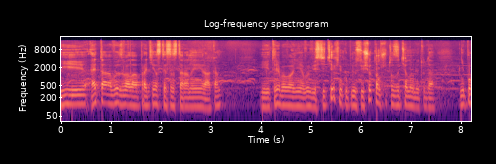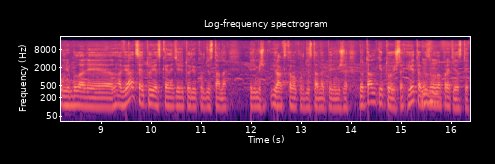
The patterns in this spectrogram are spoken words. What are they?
И это вызвало протесты со стороны Ирака и требование вывести технику, плюс еще там что-то затянули туда. Не помню, была ли авиация турецкая на территории Курдистана. перемещ... иракского Курдистана перемещено, но танки точно. И это вызвало протесты.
